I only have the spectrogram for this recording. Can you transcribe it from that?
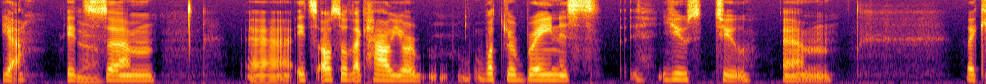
yeah, it's um, uh, it's also like how your what your brain is used to um, like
